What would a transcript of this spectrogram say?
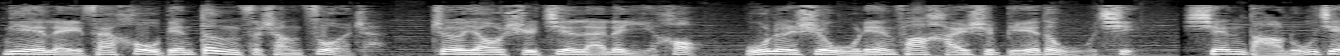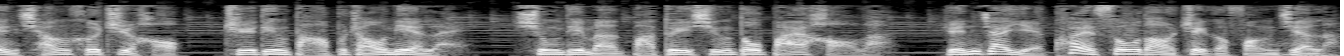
聂磊在后边凳子上坐着。这要是进来了以后，无论是五连发还是别的武器，先打卢建强和志豪，指定打不着聂磊。兄弟们把队形都摆好了，人家也快搜到这个房间了。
